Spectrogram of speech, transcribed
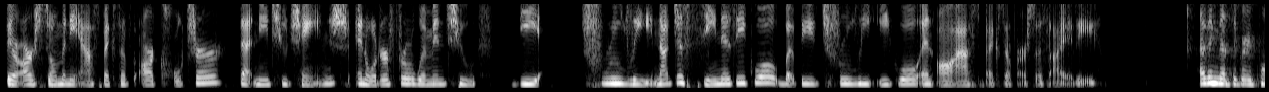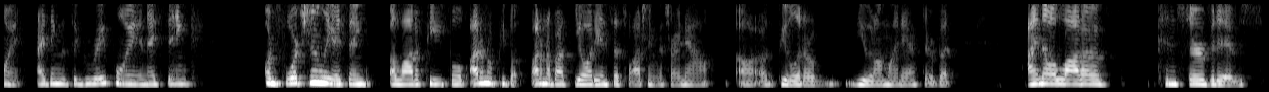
there are so many aspects of our culture that need to change in order for women to be truly not just seen as equal, but be truly equal in all aspects of our society. I think that's a great point. I think that's a great point, and I think, unfortunately, I think a lot of people. I don't know people. I don't know about the audience that's watching this right now, uh, or the people that are viewing online after, but I know a lot of conservatives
